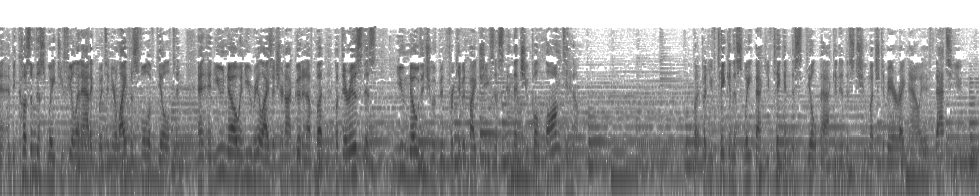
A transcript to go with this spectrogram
and because of this weight, you feel inadequate and your life is full of guilt and, and, and you know and you realize that you're not good enough. But, but there is this, you know that you have been forgiven by Jesus and that you belong to Him. But, but you've taken this weight back, you've taken this guilt back, and it is too much to bear right now. If that's you,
